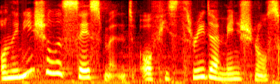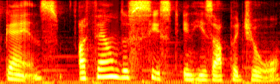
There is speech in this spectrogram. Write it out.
On initial assessment of his three dimensional scans, I found a cyst in his upper jaw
